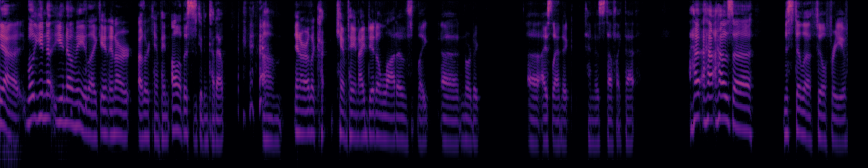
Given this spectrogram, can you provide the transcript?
Yeah, well, you know, you know me. Like in, in our other campaign, all of this is getting cut out. Um, in our other ca- campaign, I did a lot of like uh, Nordic, uh, Icelandic kind of stuff like that. How, how how's uh Mistilla feel for you?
